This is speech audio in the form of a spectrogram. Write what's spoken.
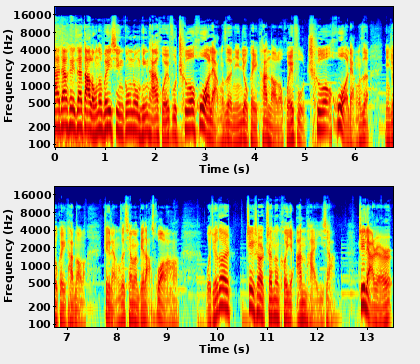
大家可以在大龙的微信公众平台回复“车祸”两个字，您就可以看到了。回复“车祸”两个字，您就可以看到了。这两个字千万别打错了啊！我觉得这事儿真的可以安排一下，这俩人儿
